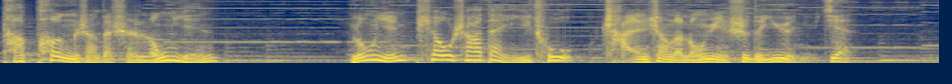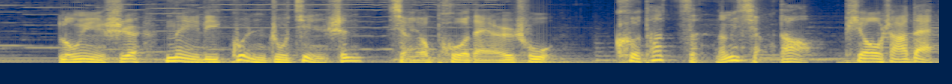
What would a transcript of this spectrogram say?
他碰上的是龙吟，龙吟飘沙带一出，缠上了龙运师的月女剑。龙运师内力灌注剑身，想要破带而出，可他怎能想到飘沙袋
